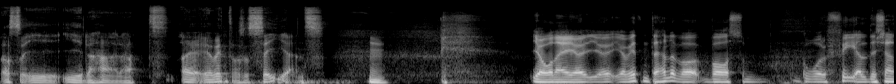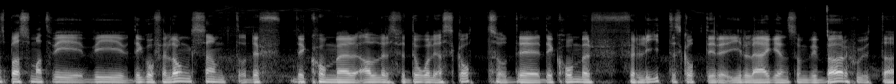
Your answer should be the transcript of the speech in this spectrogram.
alltså i, i den här att... Jag jag vet inte vad jag ska säga ens. Ja, nej, jag, jag, jag vet inte heller vad, vad som går fel. Det känns bara som att vi, vi, det går för långsamt och det, det kommer alldeles för dåliga skott och det, det kommer för lite skott i, i lägen som vi bör skjuta.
